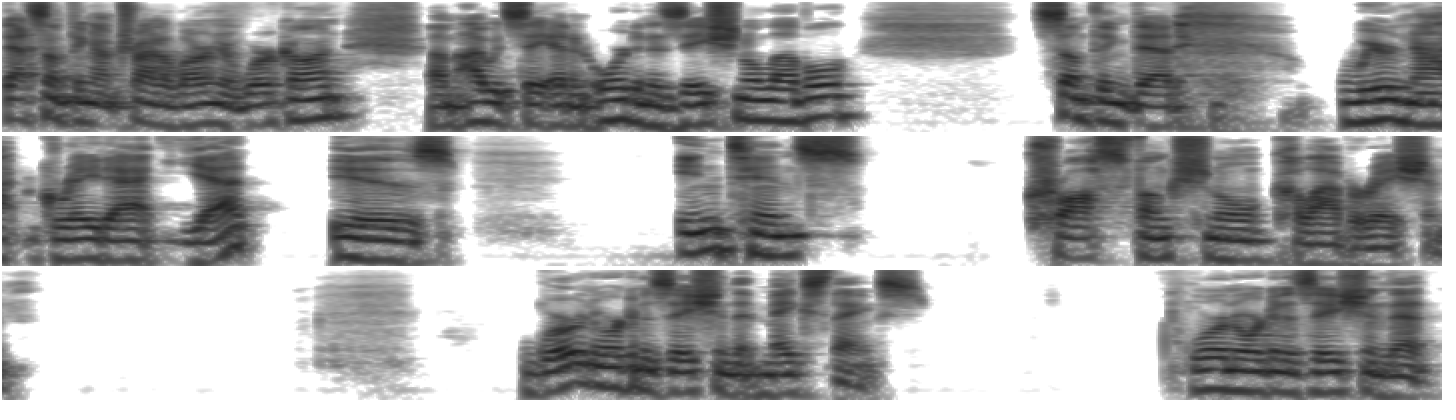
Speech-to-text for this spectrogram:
that's something I'm trying to learn and work on. Um, I would say at an organizational level, something that we're not great at yet is intense cross functional collaboration. We're an organization that makes things. We're an organization that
